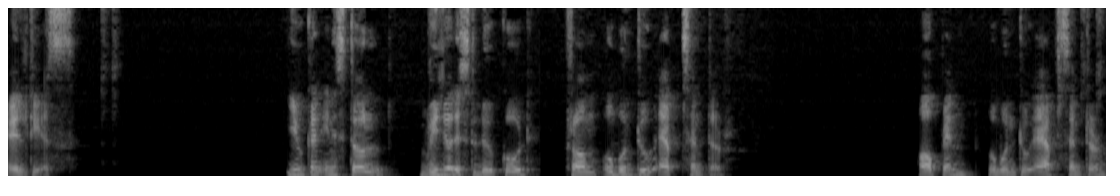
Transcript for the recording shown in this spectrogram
LTS. You can install Visual Studio Code from Ubuntu App Center. Open Ubuntu App Center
